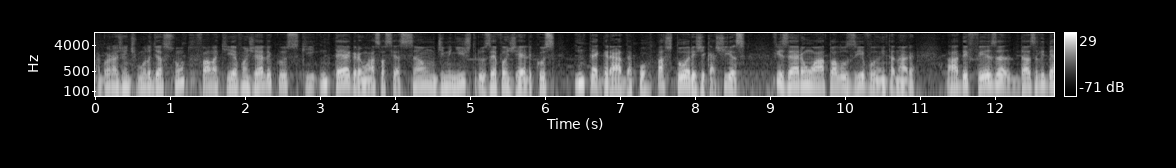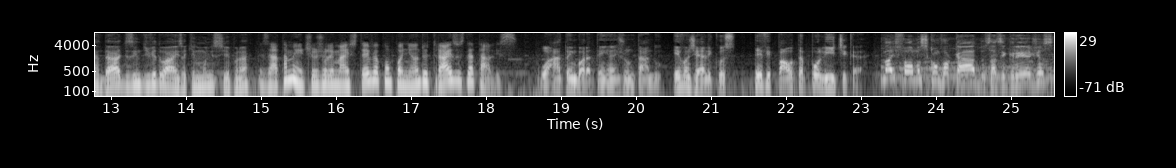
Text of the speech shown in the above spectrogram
Agora a gente muda de assunto, fala que evangélicos que integram a Associação de Ministros Evangélicos, integrada por pastores de Caxias, fizeram um ato alusivo em Tanara a defesa das liberdades individuais aqui no município, né? Exatamente. O Julimar esteve acompanhando e traz os detalhes. O ato, embora tenha juntado evangélicos, teve pauta política. Nós fomos convocados às igrejas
